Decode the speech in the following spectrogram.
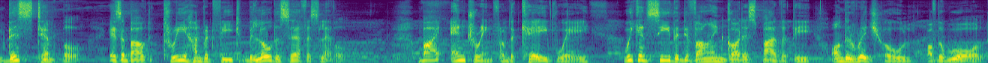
This temple is about 300 feet below the surface level. By entering from the cave way, we can see the divine goddess Parvati on the ridge hole of the wall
